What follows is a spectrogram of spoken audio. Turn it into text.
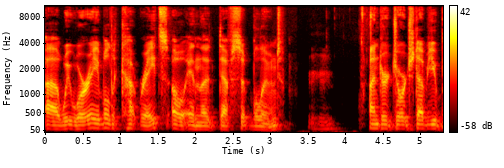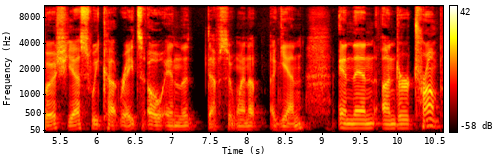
uh, we were able to cut rates. Oh, and the deficit ballooned. Under George W. Bush, yes, we cut rates. Oh, and the deficit went up again. And then under Trump,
